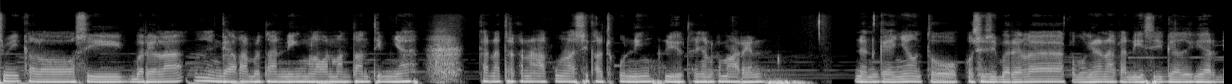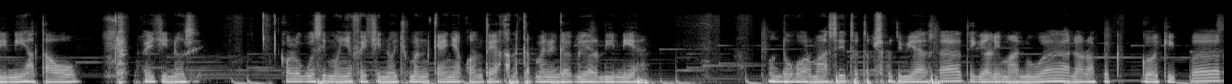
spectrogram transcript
resmi kalau si Barella nggak akan bertanding melawan mantan timnya karena terkena akumulasi kartu kuning di pertandingan kemarin. Dan kayaknya untuk posisi Barella kemungkinan akan diisi Gagliardini atau Vecino sih. Kalau gue sih maunya Vecino cuman kayaknya Conte akan tetap mainin Gagliardini ya. Untuk formasi tetap seperti biasa 352 ada Rafiq goalkeeper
